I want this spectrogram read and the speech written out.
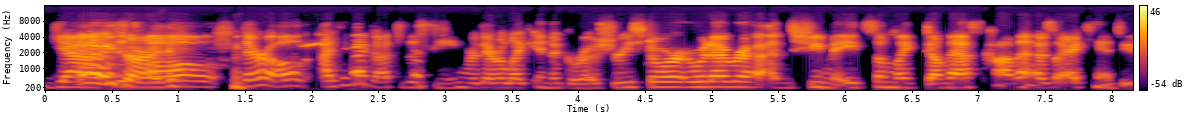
yeah. Anyway, it's sorry. all they're all. I think I got to the scene where they were like in the grocery store or whatever, and she made some like dumbass comment. I was like, I can't do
